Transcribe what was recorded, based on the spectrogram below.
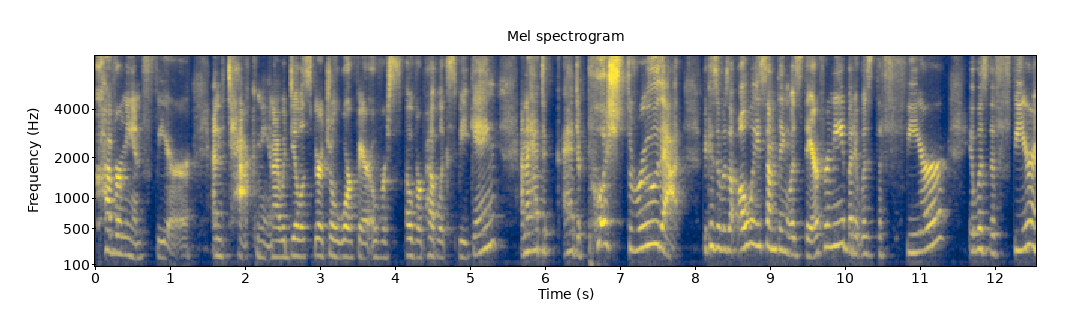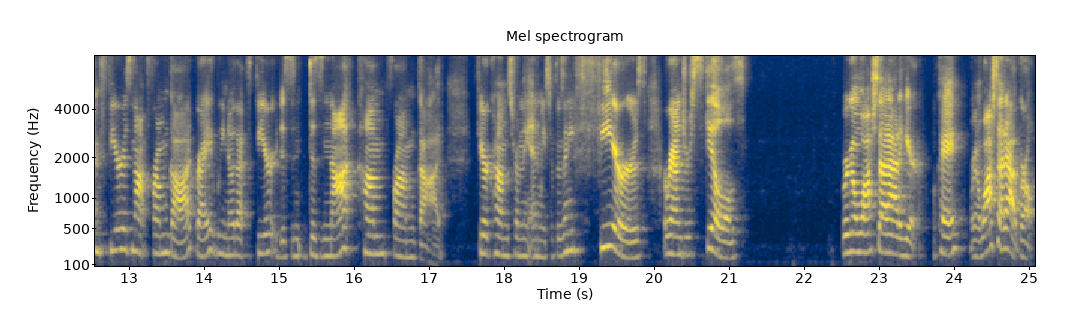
cover me in fear and attack me. And I would deal with spiritual warfare over over public speaking. And I had to I had to push through that because it was always something was there for me but it was the fear. It was the fear and fear is not from God right? We know that fear does does not come from God. Fear comes from the enemy. So if there's any fears around your skills we're going to wash that out of here. Okay. We're going to wash that out, girl.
